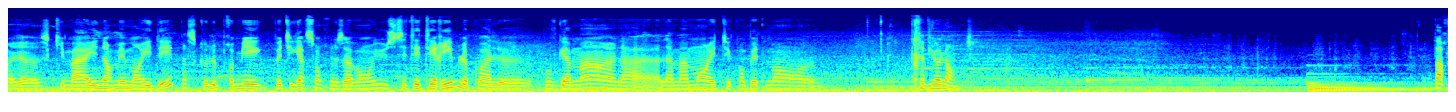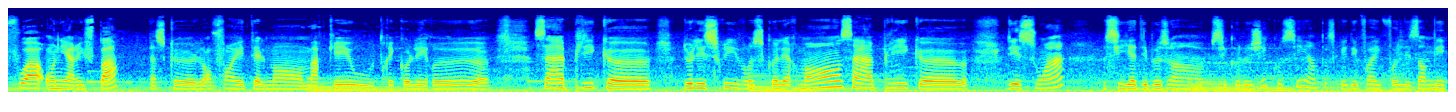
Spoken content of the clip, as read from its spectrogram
ce qui m'a énormément aidé parce que le premier petit garçon que nous avons eu, c'était terrible. Quoi. Le pauvre gamin, la, maman était complètement très violente. Parfois, on n'y arrive pas parce que l'enfant est tellement marqué ou très coléreux. Ça implique euh, de les suivre scolairement, ça implique euh, des soins. S'il y a des besoins psychologiques aussi, hein, parce que des fois il faut les emmener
